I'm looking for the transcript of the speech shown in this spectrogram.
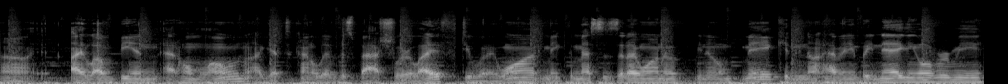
Uh, I love being at home alone. I get to kind of live this bachelor life, do what I want, make the messes that I want to, you know, make, and not have anybody nagging over me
